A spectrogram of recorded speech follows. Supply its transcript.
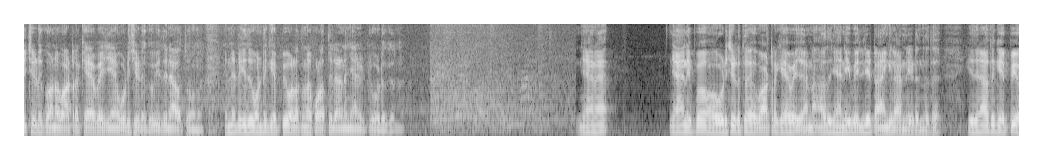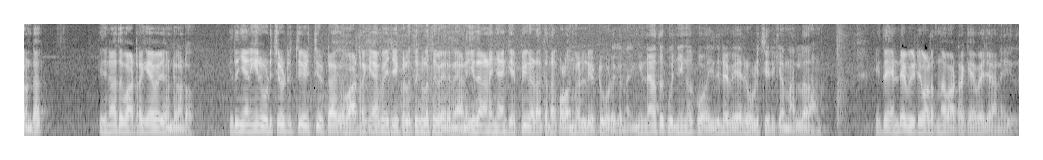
ഒടിച്ചെടുക്കുവാണ് വാട്ടർ ക്യാബേജ് ഞാൻ ഒടിച്ചെടുക്കും ഇതിനകത്തു നിന്ന്. എന്നിട്ട് ഇതുകൊണ്ട് ഗപ്പി വളർത്തുന്ന കുളത്തിലാണ് ഞാൻ ഇട്ട് കൊടുക്കുന്നത്. ഞാൻ ഞാനിപ്പോൾ ഒടിച്ചെടുത്ത വാട്ടർ ക്യാബേജാണ് അത് ഞാൻ ഈ വലിയ ടാങ്കിലാണ് ഇടുന്നത്. ഇതിനകത്ത് ഗപ്പിയുണ്ട്. ഇതിനകത്ത് വാട്ടർ ക്യാബേജ് ഉണ്ട് കേട്ടോ ഇത് ഞാനിങ്ങനെ ഒടിച്ചൊടിച്ച് വാട്ടർ ക്യാബേജ് കിളുത്ത് കിളുത്ത് വരുന്നതാണ്. ഇതാണ് ഞാൻ ഗപ്പി കിടക്കുന്ന കുളങ്ങളിൽ ഇട്ട് കൊടുക്കുന്നത്. ഇതിനകത്ത് കുഞ്ഞുങ്ങൾക്ക് ഇതിന്റെ വേര് ഒളിച്ചിരിക്കാൻ നല്ലതാണ്. ഇത് എന്റെ വീട്ടിൽ വളർത്തുന്ന വാട്ടർ ക്യാബേജാണ് ഇത്.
